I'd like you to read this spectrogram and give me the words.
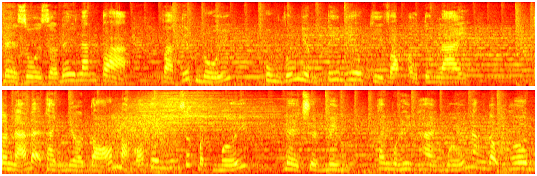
để rồi giờ đây lan tỏa và tiếp nối cùng với niềm tin yêu kỳ vọng ở tương lai. Tân Á Đại Thành nhờ đó mà có thêm những sức bật mới để chuyển mình thành một hình hài mới năng động hơn,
